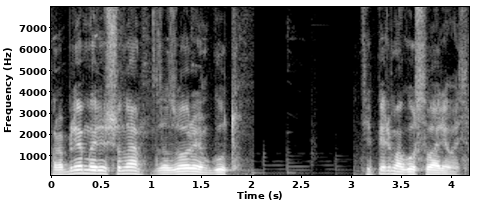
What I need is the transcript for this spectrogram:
Проблема решена, зазоры гуд. Теперь могу сваривать.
